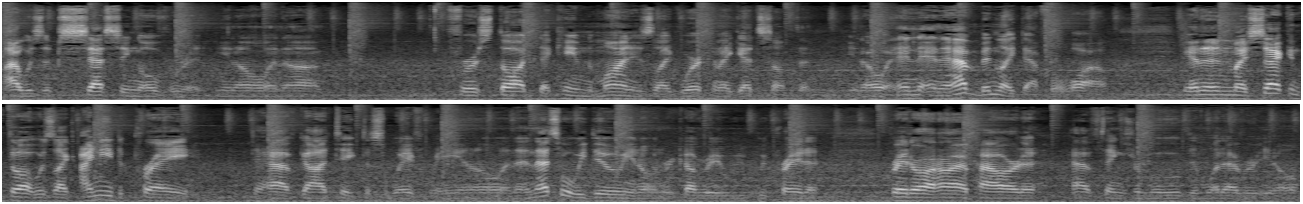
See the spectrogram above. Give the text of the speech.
I was obsessing over it, you know, and uh, first thought that came to mind is like, where can I get something, you know, and and I haven't been like that for a while, and then my second thought was like, I need to pray to have God take this away from me, you know, and, and that's what we do, you know, in recovery. We, we pray to pray to our higher power to have things removed and whatever, you know,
